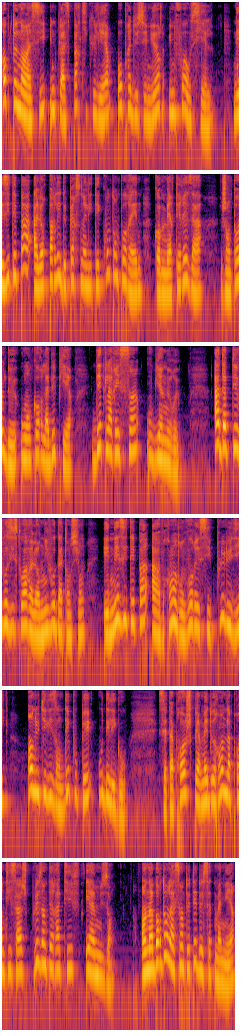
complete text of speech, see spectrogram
obtenant ainsi une place particulière auprès du Seigneur une fois au ciel. N'hésitez pas à leur parler de personnalités contemporaines comme Mère Teresa, Jean-Paul II ou encore l'abbé Pierre, déclarés saints ou bienheureux. Adaptez vos histoires à leur niveau d'attention et n'hésitez pas à rendre vos récits plus ludiques en utilisant des poupées ou des Legos. Cette approche permet de rendre l'apprentissage plus interactif et amusant. En abordant la sainteté de cette manière,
